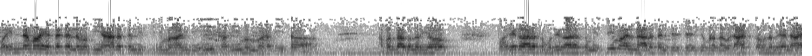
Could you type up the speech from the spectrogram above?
വൈന്നമായ എത്തക്കല്ലമി ആദത്തിൽ ഇസ്തിമാലി ബിഹി ഖദീമം വഹദീസ അപ്പൊ എന്താക്കുന്നറിയോ പഴയ കാലത്തും പുതിയ കാലത്തും ഇസ്തിമാലിന്റെ ആദത്തനുസരിച്ചായിരിക്കും ഇവിടെ എന്താവും ലാഷ് കഹുനമിഹ ലായ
